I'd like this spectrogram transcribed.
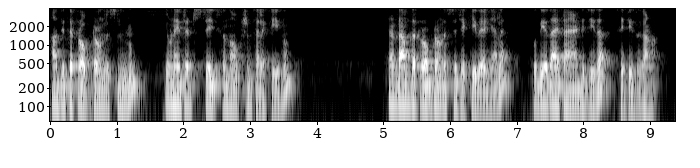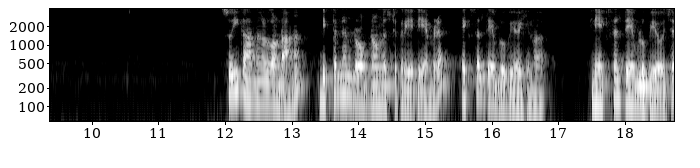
ആദ്യത്തെ ഡ്രോപ്പ് ഡൗൺ ലിസ്റ്റിൽ നിന്നും യുണൈറ്റഡ് സ്റ്റേറ്റ്സ് എന്ന ഓപ്ഷൻ സെലക്ട് ചെയ്യുന്നു രണ്ടാമത്തെ ഡ്രോപ്പ് ഡൗൺ ലിസ്റ്റ് ചെക്ക് ചെയ്ത് കഴിഞ്ഞാൽ പുതിയതായിട്ട് ആഡ് ചെയ്ത സിറ്റീസ് കാണാം സോ ഈ കാരണങ്ങൾ കൊണ്ടാണ് dependent drop down list create ചെയ്യുമ്പോൾ എക്സൽ ടേബിൾ ഉപയോഗിക്കുന്നത് ഇനി എക്സൽ ടേബിൾ ഉപയോഗിച്ച്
